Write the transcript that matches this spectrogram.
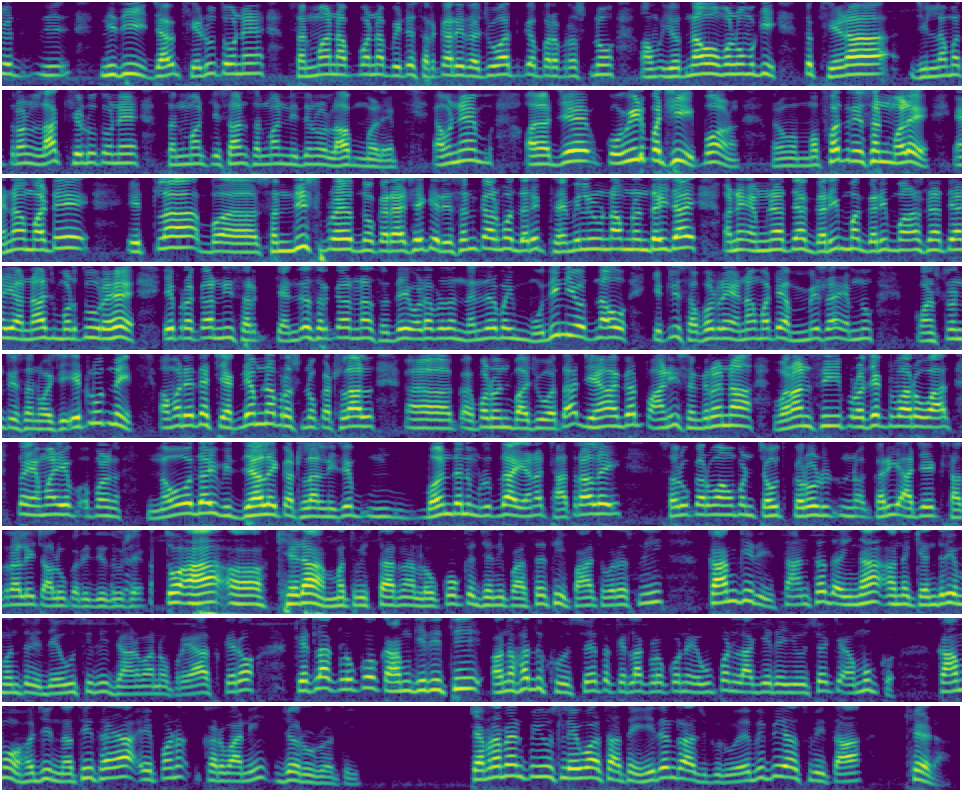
નિધિ જ્યારે ખેડૂતોને સન્માન આપવાના પેટે સરકારે રજૂઆત કે પ્રશ્નો યોજનાઓ અમલમાં મૂકી, તો ખેડા જિલ્લામાં ત્રણ લાખ ખેડૂતોને સન્માન, કિસાન સન્માન નિધિનો લાભ મળે. એમને જે કોવિડ પછી પણ મફત રેશન મળે, એના માટે એટલા સંદિષ્ટ પ્રયત્નો કર્યા છે કે રેશન કાર્ડમાં દરેક ફેમિલીનું નામ નોંધાઈ જાય અને એમના ત્યાં ગરીબમાં ગરીબ માણસને ત્યાં એ અનાજ મળતું રહે. એ પ્રકારની કેન્દ્ર સરકારના શ્રદ્ધેય વડાપ્રધાન નરેન્દ્રભાઈ મોદીની યોજનાઓ કેટલી સફળ રહે, એના માટે હંમેશા એમનું કોન્સન્ટ્રેશન હોય છે. એટલું જ નહીં, અમારે ત્યાં ચેકડેમના પ્રશ્નો, કઠલાલ કપડોની બાજુ હતા, જ્યાં આગળ પાણી સંગ્રહના વારાણસી પ્રોજેક્ટવાળો વાત, તો એમાં એ પણ નવોદય વિદ્યાલય કઠલાલની જે બંધ અને મૃતદાય એના છાત્રાલય શરૂ કરવામાં પણ ચૌદ કરોડ કરી આજે એક છાત્રાલય ચાલુ કરી દીધું છે. તો આ ખેડા મત વિસ્તારના લોકો કે જેની પાસેથી પાંચ વર્ષની કામગીરી સાંસદ અહીંના અને કેન્દ્રીય મંત્રી દેવુસિંહની જાણવાનો પ્રયાસ કર્યો. કેટલાક લોકો કામગીરીથી અનહદ ખુશ છે, તો કેટલાક લોકોને એવું પણ લાગી રહ્યું છે કે અમુક કામો હજી નથી થયા એ પણ કરવાની જરૂર હતી. કેમેરામેન પિયુષ લેવા સાથે હિરેન રાજગુરુ, એબીપી અસ્મિતા, ખેડા.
